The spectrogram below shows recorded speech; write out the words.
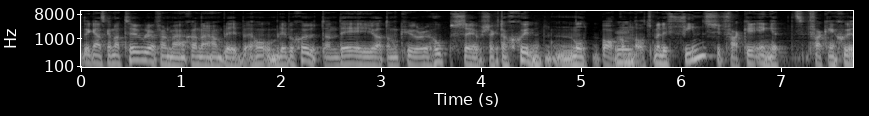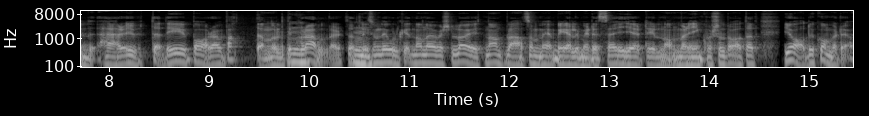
det är ganska naturligt för en människa när han blir, hon blir beskjuten. Det är ju att de kurar ihop sig och försöker ta skydd mot, bakom Mm. något. Men det finns ju fucking inget fucking skydd här ute. Det är ju bara vatten och lite Mm. koraller. Så att liksom det är olika, någon överstelöjtnant bland annat som mer eller mindre säger till någon marinkårssoldat att ja, du kommer dö.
